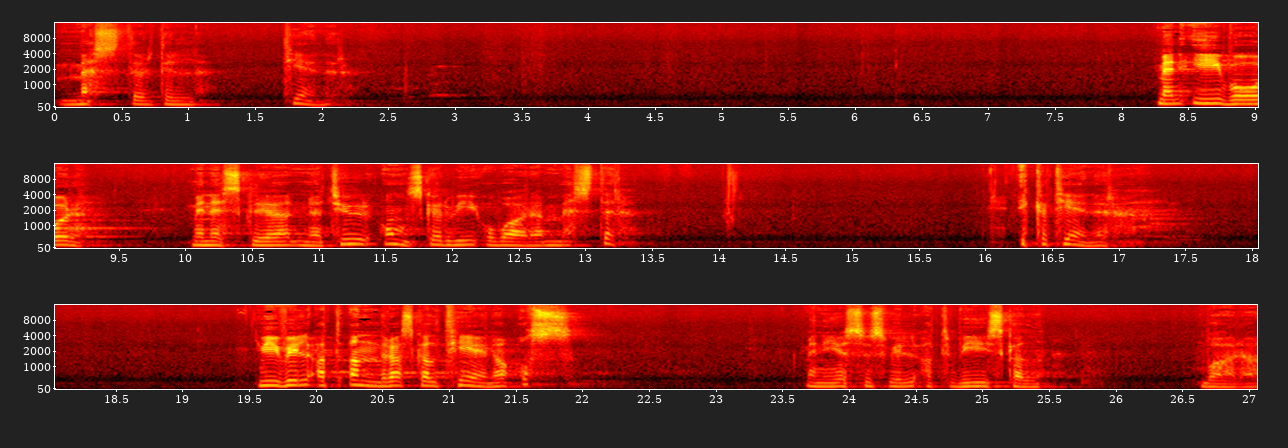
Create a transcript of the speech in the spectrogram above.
mester til tjener. Men i vår menneskelige natur ønsker vi å være mester. Ikke tjener. Vi vil at andre skal tjene oss. Men Jesus vil at vi skal være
